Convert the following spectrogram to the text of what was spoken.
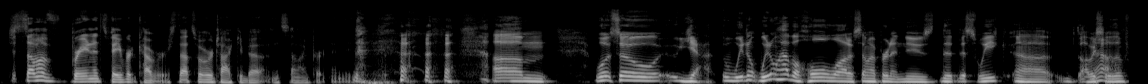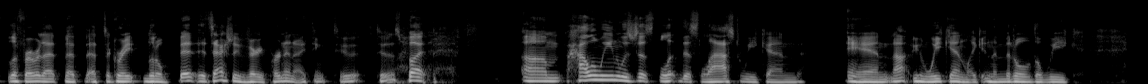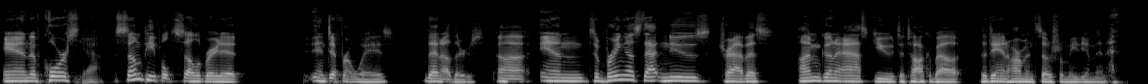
just some of Brandon's favorite covers. That's what we're talking about in semi pertinent news. um well so yeah we don't we don't have a whole lot of semi-pertinent news th- this week. Uh obviously No. live, live forever. That, that that's a great little bit. It's actually very pertinent i think to to this but um halloween was just li- this last weekend and not even weekend like in the middle of the week. And of course yeah, some people celebrate it in different ways than others. Uh, and to bring us that news, Travis, I'm going to ask you to talk about the Dan Harmon social media minute.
